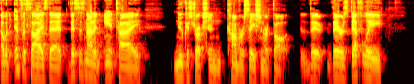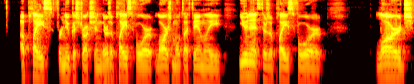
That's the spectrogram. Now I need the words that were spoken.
I would emphasize that this is not an anti new construction conversation or thought. There there's definitely a place for new construction. There's a place for large multifamily units. There's a place for large,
